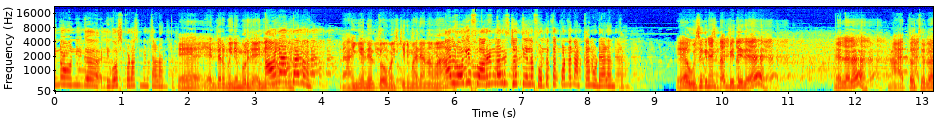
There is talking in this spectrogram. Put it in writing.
ಏನೋ ಅವನಿಗ ಡಿವೋರ್ಸ್ ಕೊಡಕ್ ನಿಂತಾಳಂತ. ಏ ಎಲ್ದಾರ ಮನಿ ಮುರಿದೆ? ಅವನ ಅಂತಾನ? ಹಂಗೇನ್ ಇರ್ತವ ಮಸ್ಕಿರಿ ಮಾಡ್ಯಾನವ ಅಲ್ಲಿ ಹೋಗಿ ಫಾರಿನರ್ಸ್ ಜೊತೆ ಎಲ್ಲ ಫೋಟೋ ತಕೊಂಡನ ಅಕ್ಕ ನೋಡ್ಯಾಳಂತ ಏ ಉಸುಕಿನಾಗ ಡಬ್ ಬಿದ್ದಿದೆ? ಎಲ್ಲ ಆಯ್ತು ಚಲೋ.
